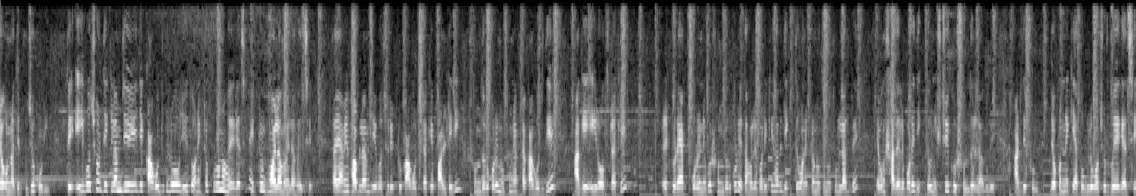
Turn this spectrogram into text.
জগন্নাথের পুজো করি। তো এই বছর দেখলাম যে এই যে কাগজগুলো যেহেতু অনেকটা পুরনো হয়ে গেছে না, একটু ময়লা ময়লা হয়েছে। তাই আমি ভাবলাম যে এবছর একটু কাগজটাকে পাল্টে দিই, সুন্দর করে নতুন একটা কাগজ দিয়ে আগে এই রথটাকে একটু র্যাপ করে নেব সুন্দর করে, তাহলে পরে কী হবে? দেখতেও অনেকটা নতুন নতুন লাগবে এবং সাজালে পরে দেখতেও নিশ্চয়ই খুব সুন্দর লাগবে। আর দেখুন, যখন নাকি এতগুলো বছর হয়ে গেছে,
